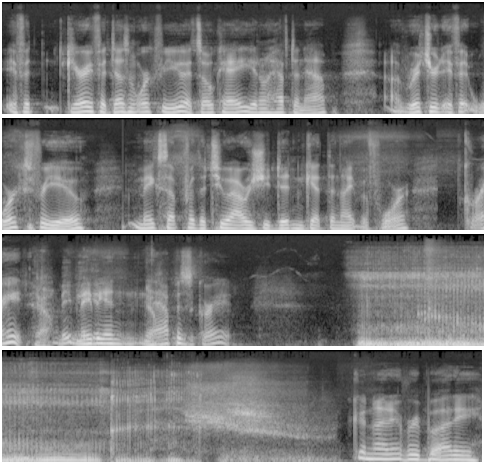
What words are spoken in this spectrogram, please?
If it, Gary, if it doesn't work for you, it's okay. You don't have to nap. Uh, Richard, if it works for you, makes up for the two hours you didn't get the night before, great. Yeah. Maybe, Maybe maybe a it- nap is great. Good night, everybody.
